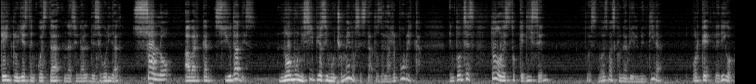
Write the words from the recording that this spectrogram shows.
que incluye esta encuesta nacional de seguridad solo abarcan ciudades, no municipios y mucho menos estados de la República. Entonces, todo esto que dicen, pues no es más que una vil mentira. Porque, le digo,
